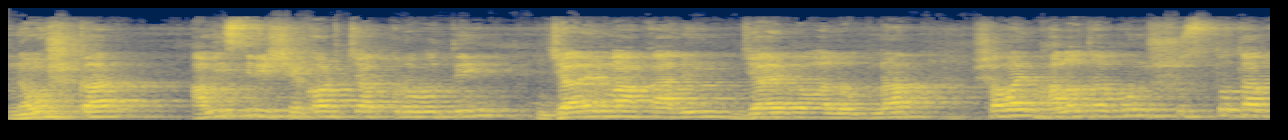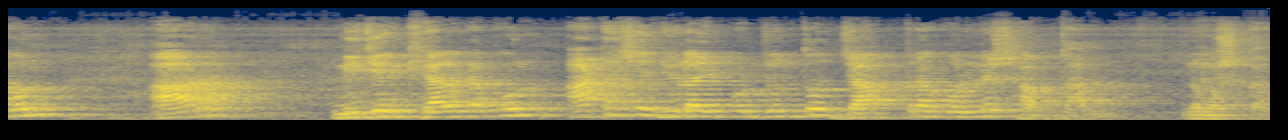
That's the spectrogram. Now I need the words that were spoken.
নমস্কার, আমি শ্রী শেখর চক্রবর্তী, জয় মা কালী, জয় বাবা লোকনাথ। সবাই ভালো থাকুন, সুস্থ থাকুন, আর নিজের খেয়াল রাখুন, আঠাশে জুলাই পর্যন্ত যাত্রা করলে সাবধান। নমস্কার।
